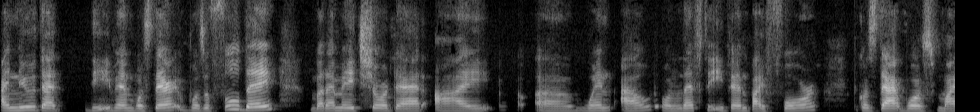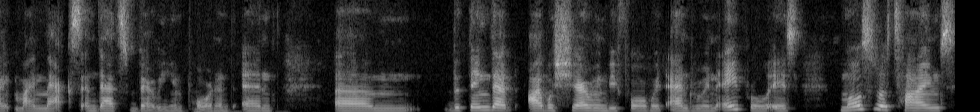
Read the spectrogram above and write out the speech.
I knew that the event was there. It was a full day, but I made sure that I uh, went out or left the event by four because that was my my max, and that's very important. And um, the thing that I was sharing before with Andrew and April is most of the times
